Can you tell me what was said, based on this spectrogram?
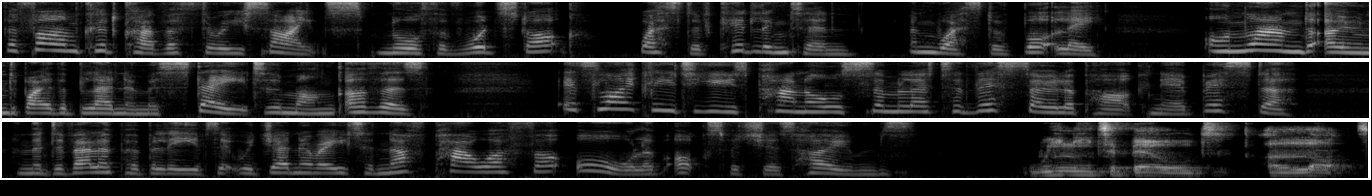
The farm could cover three sites, north of Woodstock, west of Kidlington and west of Botley, on land owned by the Blenheim Estate, among others. It's likely to use panels similar to this solar park near Bicester, and the developer believes it would generate enough power for all of Oxfordshire's homes. We need to build a lot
